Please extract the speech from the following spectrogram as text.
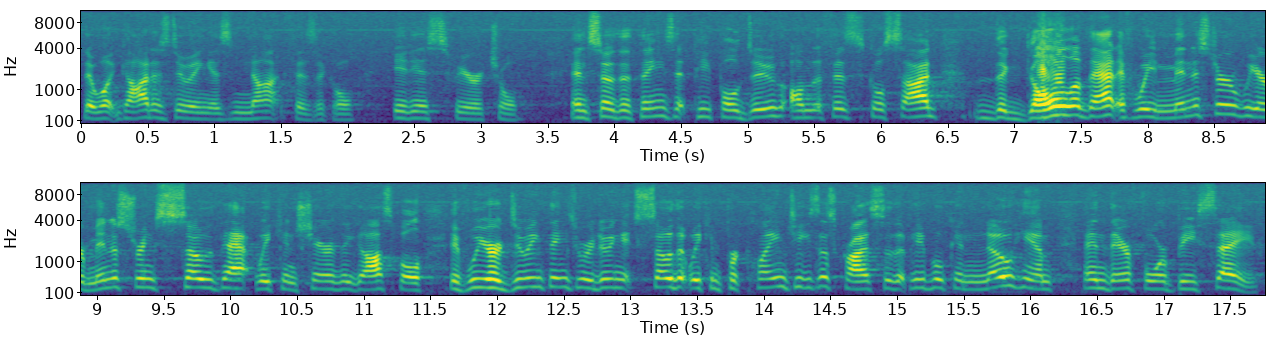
that what God is doing is not physical, it is spiritual. And so, the things that people do on the physical side, the goal of that, if we minister, we are ministering so that we can share the gospel. If we are doing things, we're doing it so that we can proclaim Jesus Christ, so that people can know him and therefore be saved.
